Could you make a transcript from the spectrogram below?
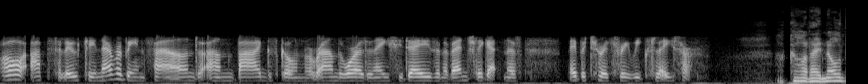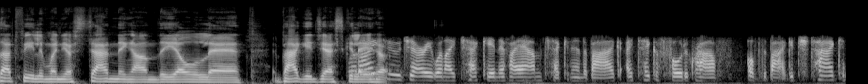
Oh, absolutely. Never been found, and bags going around the world in 80 days and eventually getting it maybe two or three weeks later. Oh God, I know that feeling when you're standing on the old uh, baggage What escalator. I do, Jerry, when I check in, if I am checking in a bag, I take a photograph of the baggage tag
